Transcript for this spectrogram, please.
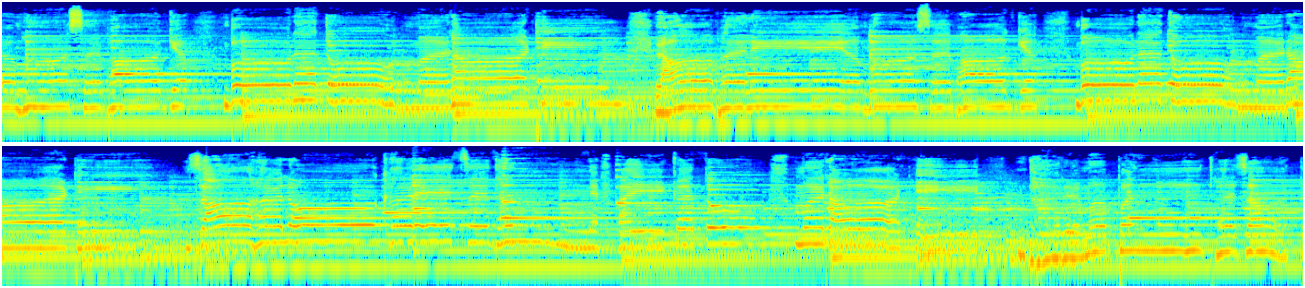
अमास भाग्य बोलतो मराठी लाभले अमास भाग्य बोलतो मराठी जाहलो खरेच धन्य ऐकतो मराठी। धर्म पंथ जात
